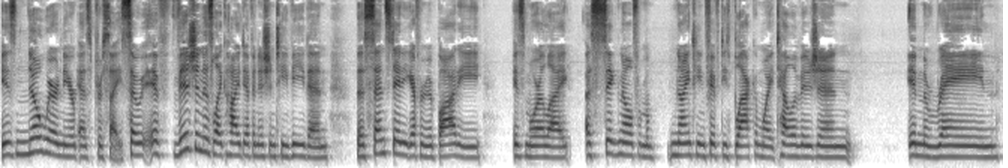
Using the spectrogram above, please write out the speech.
is nowhere near as precise. So if vision is like high definition TV, then the sense data you get from your body is more like a signal from a 1950s black and white television in the rain.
